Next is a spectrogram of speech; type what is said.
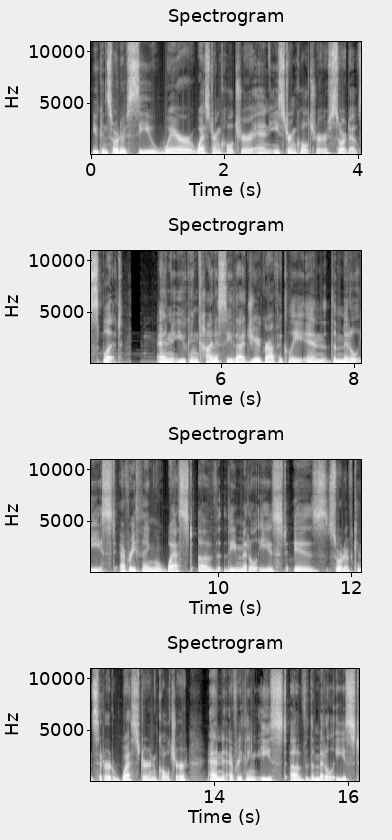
you can sort of see where Western culture and Eastern culture sort of split. And you can kind of see that geographically in the Middle East. Everything west of the Middle East is sort of considered Western culture, and everything east of the Middle East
